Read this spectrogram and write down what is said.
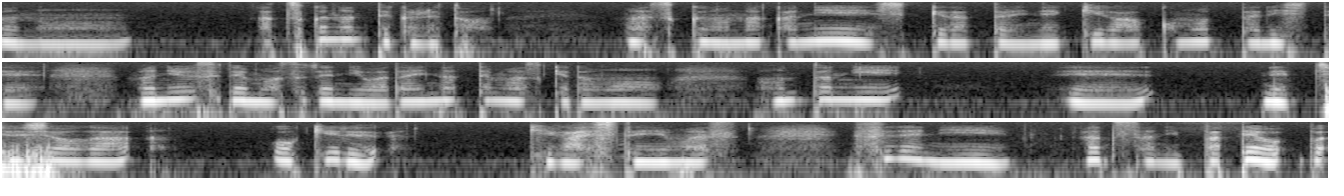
の暑くなってくるとマスクの中に湿気だったり熱気がこもったりしてまあ、ニュースでもすでに話題になってますけども本当に、えー、熱中症が起きる気がしています。すでに暑さにバテをバ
